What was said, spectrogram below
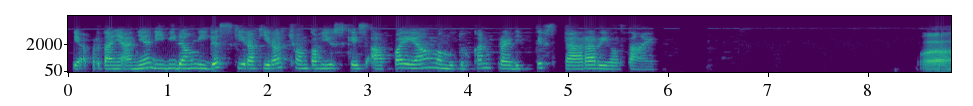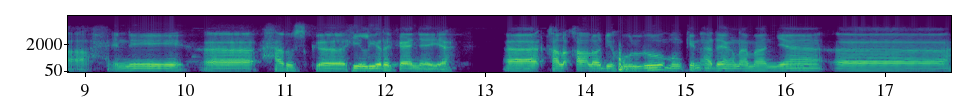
Ya, pertanyaannya di bidang migas kira-kira contoh use case apa yang membutuhkan prediktif secara real time? Wah, ini uh, harus ke hilir kayaknya ya. Uh, kalau kalau di hulu mungkin ada yang namanya uh,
